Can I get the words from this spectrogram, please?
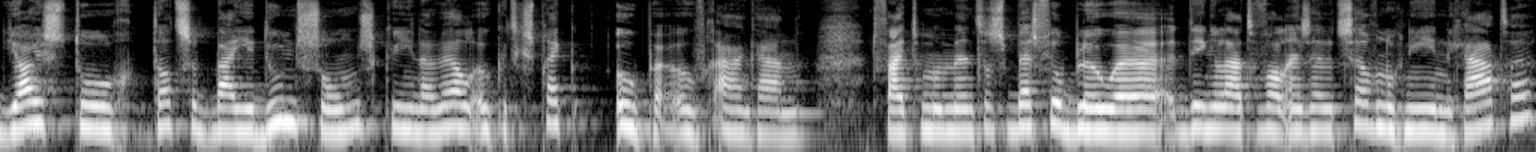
juist door dat ze het bij je doen soms, kun je daar wel ook het gesprek open over aangaan. Het feit op het moment dat ze best veel blowen, dingen laten vallen en ze hebben het zelf nog niet in de gaten,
